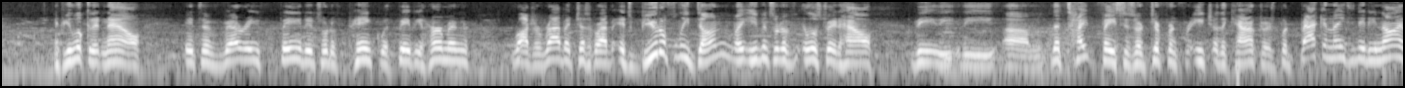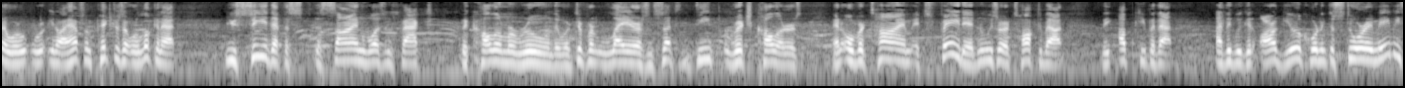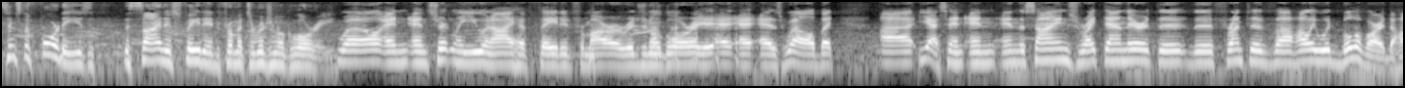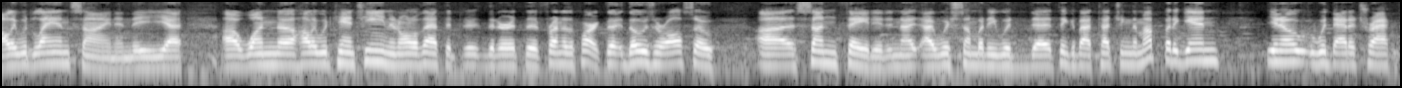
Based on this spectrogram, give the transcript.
if you look at it now, it's a very faded sort of pink with Baby Herman, Roger Rabbit, Jessica Rabbit. It's beautifully done. Right? Even sort of illustrate how the the the, um, the typefaces are different for each of the characters. But back in 1989, we're, we're, you know, I have some pictures that we're looking at. You see that the, the sign was in fact the color maroon. There were different layers and such deep, rich colors. And over time, it's faded. And we sort of talked about the upkeep of that. I think we could argue, according to story, maybe since the 40s, the sign has faded from its original glory. Well, and, and certainly you and I have faded from our original glory a, a, as well. But uh, yes, and, and, and the signs right down there at the, the front of uh, Hollywood Boulevard, the Hollywood Land sign, and the uh, uh, one uh, Hollywood Canteen, and all of that, that that are at the front of the park. Th- those are also uh, sun faded, and I, I wish somebody would think about touching them up. But again, you know, would that attract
